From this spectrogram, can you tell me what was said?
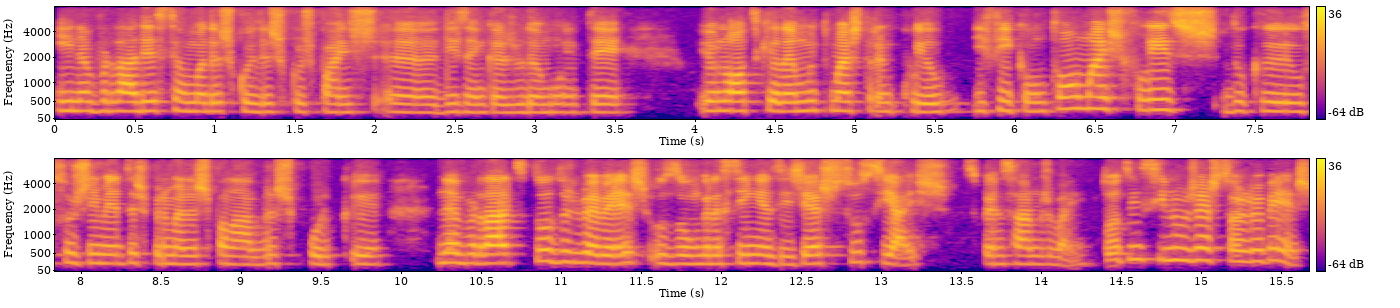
e na verdade, essa é uma das coisas que os pais uh, dizem que ajuda muito. É, eu noto que ele é muito mais tranquilo e ficam tão mais felizes do que o surgimento das primeiras palavras, porque na verdade todos os bebés usam gracinhas e gestos sociais, se pensarmos bem. Todos ensinam gestos aos bebés.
